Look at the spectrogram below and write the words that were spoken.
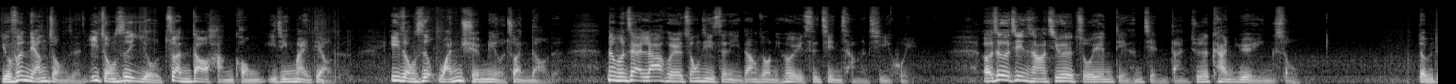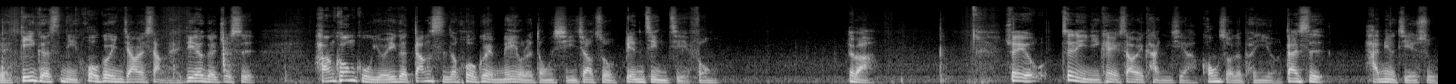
有分两种人，一种是有赚到航空已经卖掉的，一种是完全没有赚到的。那么在拉回的中继整理当中，你会有一次进场的机会，而这个进场的机会的着眼点很简单，就是看月营收，对不对？第一个是你货柜运价会上来，第二个就是航空股有一个当时的货柜没有的东西，叫做边境解封，对吧？所以这里你可以稍微看一下空手的朋友，但是还没有结束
